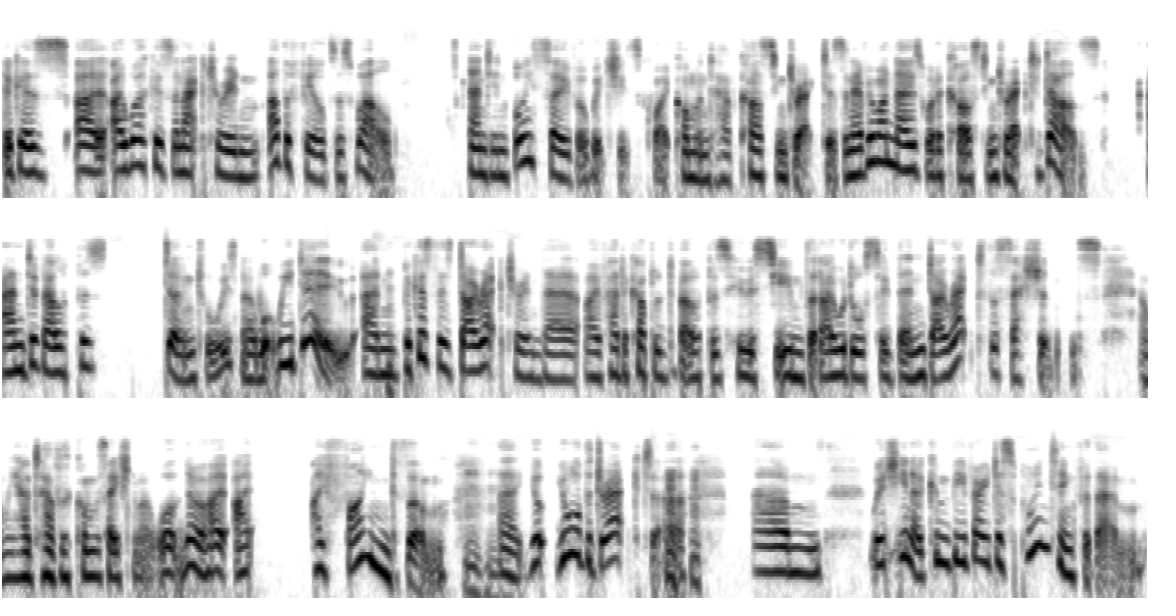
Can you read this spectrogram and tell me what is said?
because uh, I work as an actor in other fields as well. And in voiceover, which is quite common to have casting directors, and everyone knows what a casting director does. And developers don't always know what we do. And because there's director in there, I've had a couple of developers who assumed that I would also then direct the sessions. And we had to have a conversation about, well, no, I, I, I find them. Mhm. Uh, you're, you're the director. um, which you know can be very disappointing for them.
